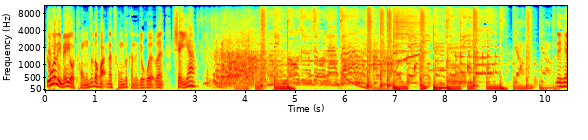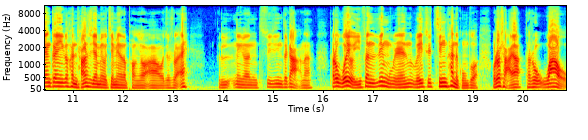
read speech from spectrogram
如果里面有虫子的话，那虫子可能就会问谁呀？那天跟一个很长时间没有见面的朋友啊，我就说，哎，那个你最近在干啥呢？他说我有一份令人为之惊叹的工作。我说啥呀？他说哇哦。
